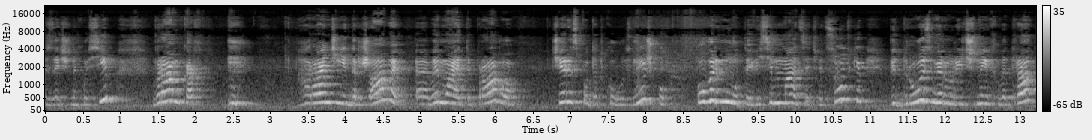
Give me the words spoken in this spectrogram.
фізичних осіб, в рамках гарантії держави е, ви маєте право через податкову знижку повернути 18% від розміру річних витрат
